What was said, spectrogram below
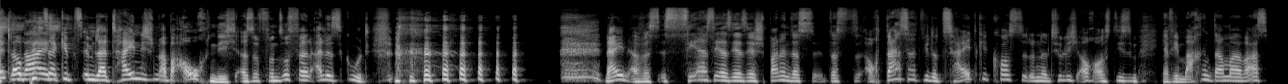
ich glaube. Pizza gibt's im Lateinischen aber auch nicht. Also von sofern alles gut. Nein, aber es ist sehr, sehr, sehr, sehr spannend, dass, dass auch das hat wieder Zeit gekostet und natürlich auch aus diesem, ja, wir machen da mal was,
